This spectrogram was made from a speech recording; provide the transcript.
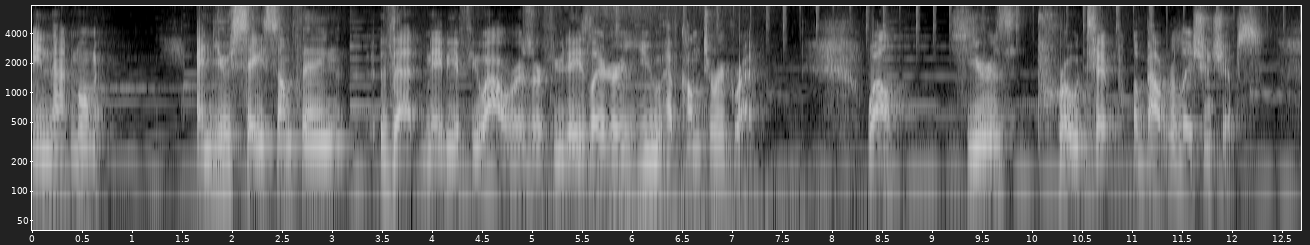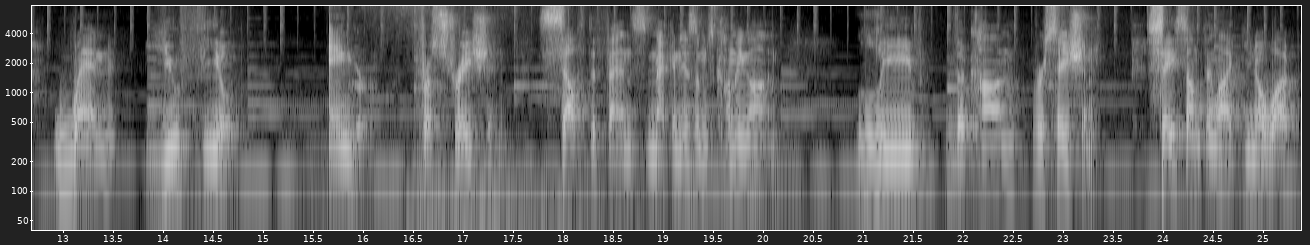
in that moment. And you say something that maybe a few hours or a few days later you have come to regret. Well, here's pro tip about relationships. When you feel anger, frustration, self-defense mechanisms coming on, leave the conversation. Say something like, you know what,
